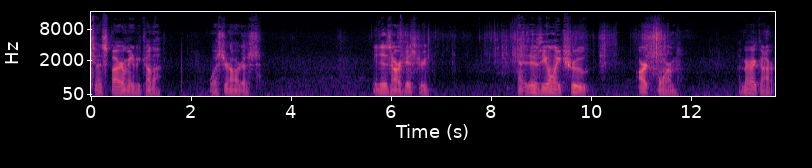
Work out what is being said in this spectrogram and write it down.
to inspire me to become a Western artist. It is our history. And it is the only true art form, American art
